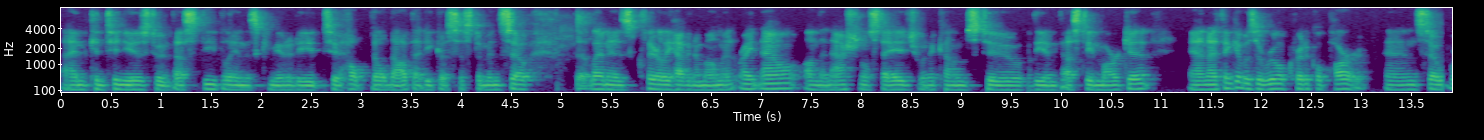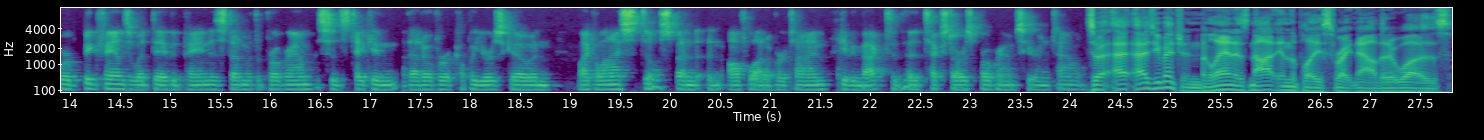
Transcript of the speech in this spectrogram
and continues to invest deeply in this community to help build out that ecosystem. And so Atlanta is clearly having a moment right now on the national stage when it comes to the investing market. And I think it was a real critical part. And so we're big fans of what David Payne has done with the program since taking that over a couple years ago. And Michael and I still spend an awful lot of our time giving back to the Techstars programs here in town. So, as you mentioned, Atlanta is not in the place right now that it was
